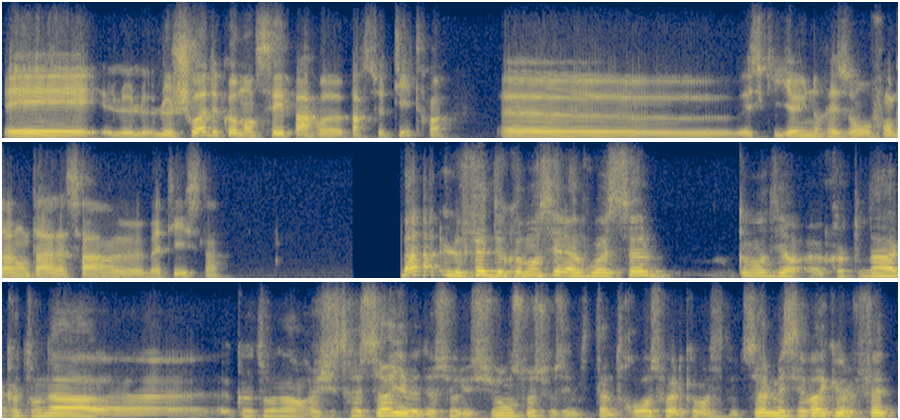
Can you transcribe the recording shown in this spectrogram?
Et le, choix de commencer par, euh, par ce titre, est-ce qu'il y a une raison fondamentale à ça, Baptiste? Bah, Le fait de commencer la voix seule, comment dire, quand on a, quand on a, quand on a enregistré ça, il y avait deux solutions. Soit je faisais une petite intro, soit elle commençait toute seule. Mais c'est vrai que le fait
